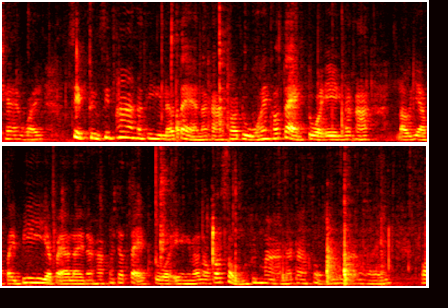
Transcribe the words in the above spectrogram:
แช่ไว้ 10ถึง15 นาทีแล้วแต่นะคะ ก็ดูให้เขาแตกตัวเองนะคะ เราอย่าไปบี้อย่าไปอะไรนะคะเขาจะแตกตัวเองแล้วเราก็ส่งขึ้นมานะคะ ส่งขึ้นมาไว้พอ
